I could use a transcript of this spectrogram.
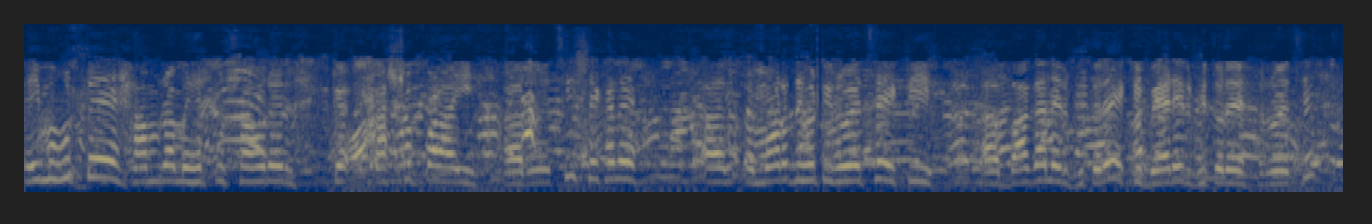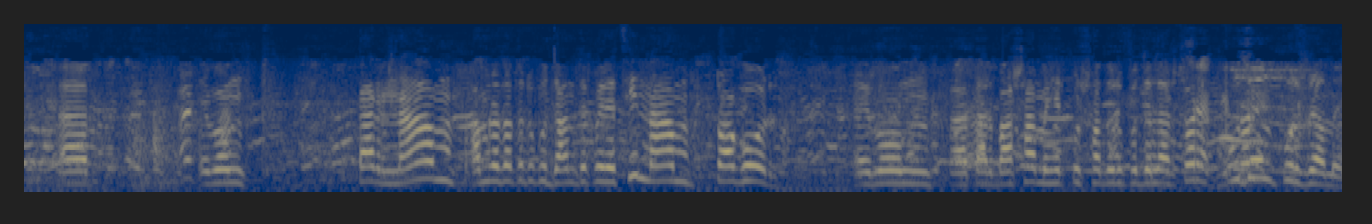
এই মুহূর্তে আমরা মেহেরপুর শহরের কা- কাশ্যপপাড়ায় রয়েছি। সেখানে মরদেহটি রয়েছে একটি বাগানের ভিতরে, একটি ব্যাড়ের ভিতরে রয়েছে। এবং তার নাম আমরা যতটুকু জানতে পেরেছি, নাম টগর। এবং তার বাসা মেহেরপুর সদর উপজেলার উদলপুর গ্রামে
